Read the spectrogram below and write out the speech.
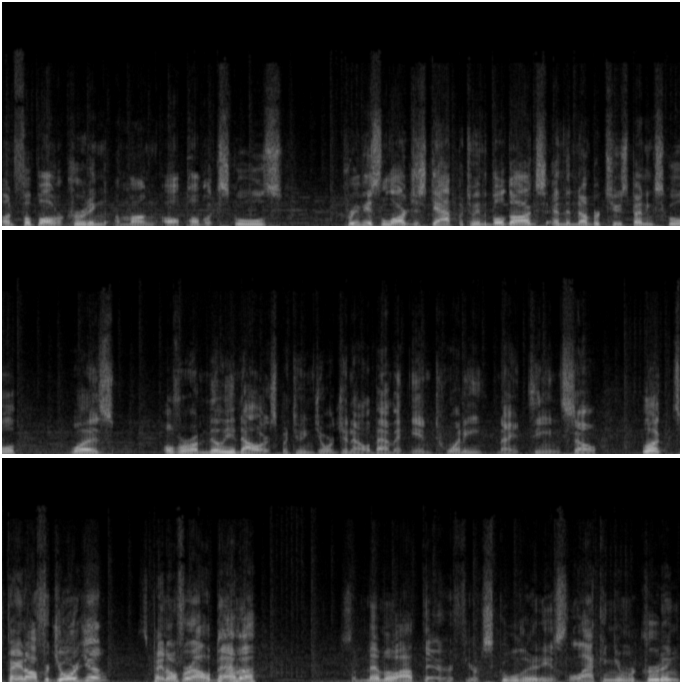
on football recruiting among all public schools. Previous largest gap between the Bulldogs and the number two spending school was over a million dollars between Georgia and Alabama in 2019. So, look, it's paying off for Georgia. It's paying off for Alabama. Some memo out there. If you're a school that is lacking in recruiting,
